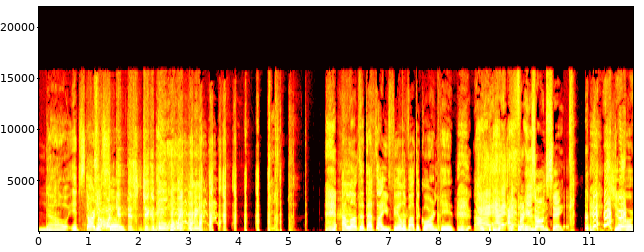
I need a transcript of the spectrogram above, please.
No, it started Someone so. get this jigaboo away from me. I love that. That's how you feel about the corn kid. I, I, I for his own sake. Sure,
